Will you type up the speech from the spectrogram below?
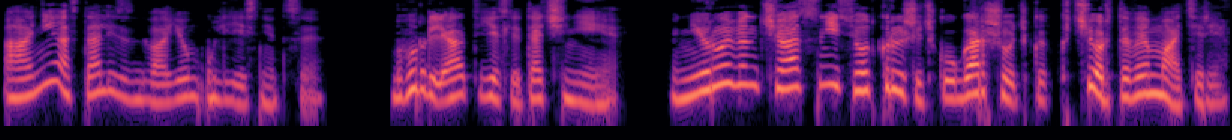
а они остались вдвоем у лестницы. Бурлят, если точнее. Не ровен час снесет крышечку у горшочка к чертовой матери.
